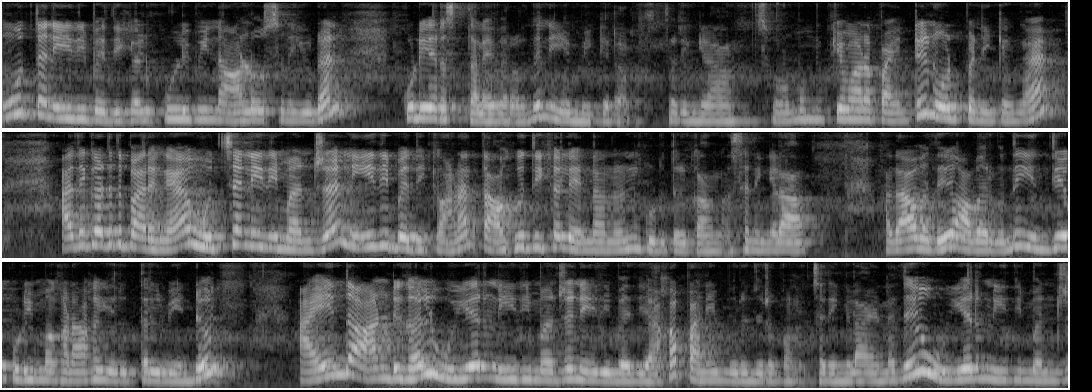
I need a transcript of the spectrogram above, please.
மூத்த நீதிபதிகள் குழுவின் ஆலோசனையுடன் குடியரசுத் தலைவர் வந்து நியமிக்கிறார். சரிங்களா? ஸோ ரொம்ப முக்கியமான பாயிண்ட்டு நோட் பண்ணிக்கோங்க. அதுக்கடுத்து பாருங்கள் உச்சநீதிமன்ற நீதிபதிக்கான தகுதிகள் என்னென்னு கொடுத்துருக்காங்க. சரிங்களா? அதாவது அவர் வந்து இந்திய குடிமகனாக இருத்தல் வேண்டும். ஐந்து ஆண்டுகள் உயர் நீதிமன்ற நீதிபதியாக பணிபுரிஞ்சிருக்கணும் சரிங்களா? என்னது? உயர் நீதிமன்ற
